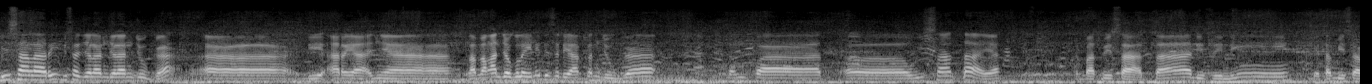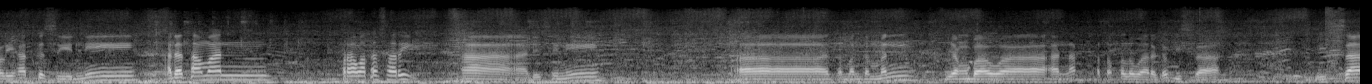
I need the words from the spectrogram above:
bisa lari bisa jalan-jalan juga. Eh, di areanya lapangan Joglo ini disediakan juga tempat eh, wisata ya. Tempat wisata di sini. Kita bisa lihat ke sini. Ada Taman Perawatasari. Nah, di sini eh, teman-teman yang bawa anak atau keluarga bisa bisa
